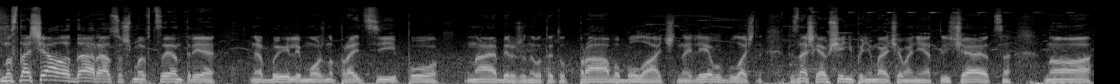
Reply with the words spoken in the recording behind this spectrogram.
Но сначала, да, раз уж мы в центре были, можно пройти по набережной, вот эту право-булачной, лево-булачной. Ты знаешь, я вообще не понимаю, чем они отличаются, но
